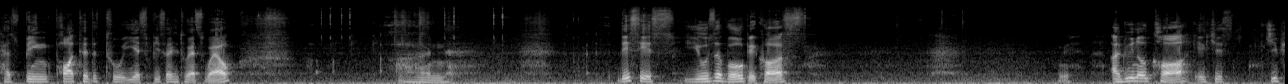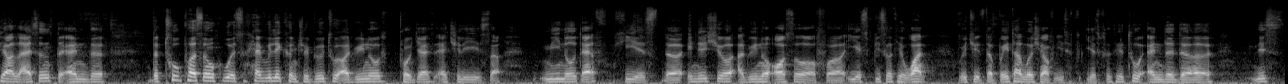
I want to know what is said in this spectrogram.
has been ported to ESP32 as well. And this is usable because Arduino Core, which is GPL licensed, and uh, the two person who is heavily contribute to Arduino project actually is uh, me-no-dev. He is the initial Arduino also of uh, ESP31, which is the beta version of ESP32, and the this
